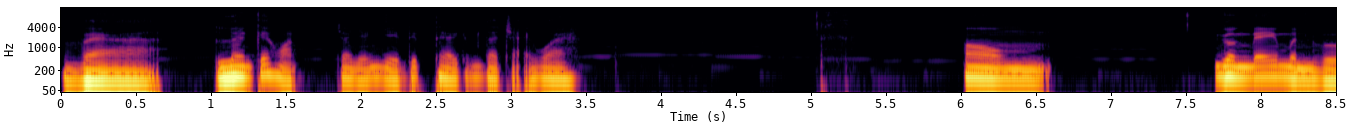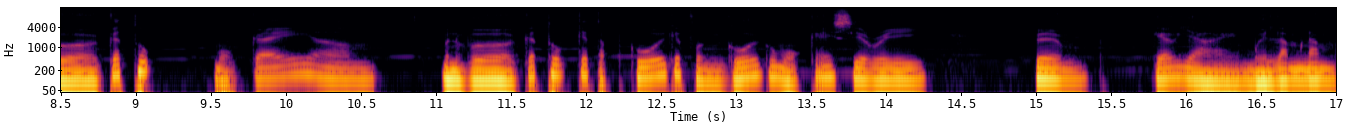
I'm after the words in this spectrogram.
và lên kế hoạch cho những gì tiếp theo chúng ta trải qua. Um, gần đây mình vừa kết thúc một cái um, mình vừa kết thúc cái tập cuối cái phần cuối của một cái series phim kéo dài 15 năm.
